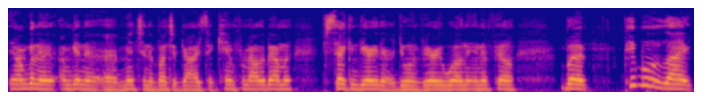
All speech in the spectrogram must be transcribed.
I'm gonna I'm gonna uh, mention a bunch of guys that came from Alabama secondary that are doing very well in the NFL, but people like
